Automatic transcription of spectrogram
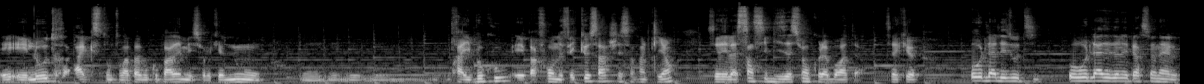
Et, l'autre axe dont on n'a pas beaucoup parlé, mais sur lequel nous, travaille beaucoup, et parfois on ne fait que ça chez certains clients, c'est la sensibilisation aux collaborateurs. C'est-à-dire que, au-delà des outils, au-delà des données personnelles,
